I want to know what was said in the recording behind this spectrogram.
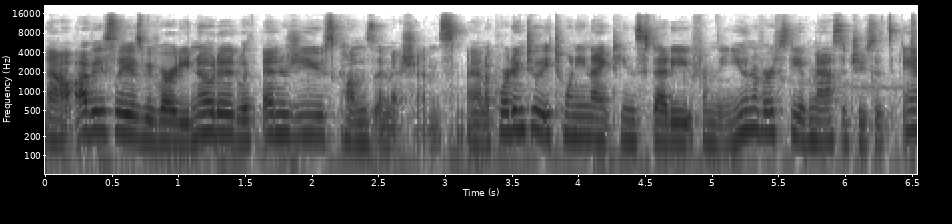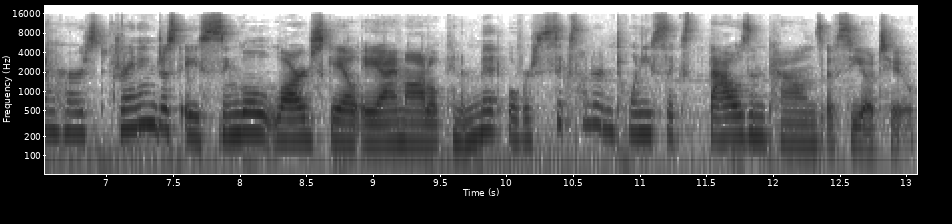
Now, obviously, as we've already noted, with energy use comes emissions. And according to a 2019 study from the University of Massachusetts Amherst, training just a single large scale AI model can emit over 626,000 pounds of CO2.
